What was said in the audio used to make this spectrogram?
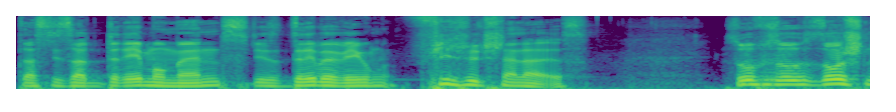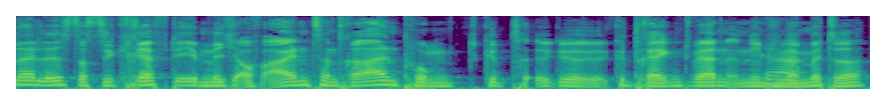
dass dieser Drehmoment, diese Drehbewegung viel, viel schneller ist. So, Mhm. so, so schnell ist, dass die Kräfte eben nicht auf einen zentralen Punkt ge- gedrängt werden, nämlich in Ja. der Mitte,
